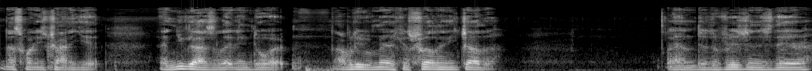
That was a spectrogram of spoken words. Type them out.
That's what he's trying to get. And you guys are letting him do it. I believe America's failing each other. And the division is there.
